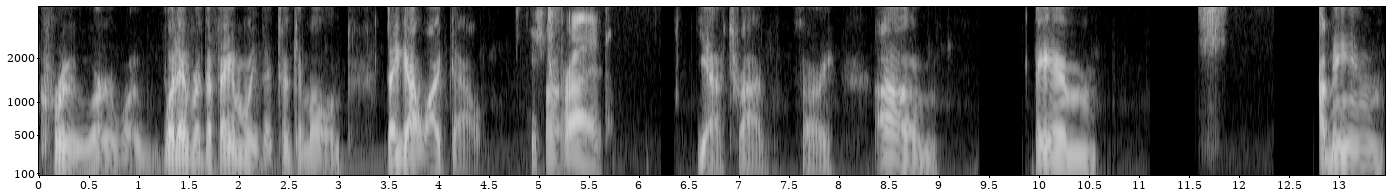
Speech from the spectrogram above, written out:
crew or wh- whatever the family that took him on, they got wiped out. his Uh, tribe. yeah tribe sorry. Um and i mean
